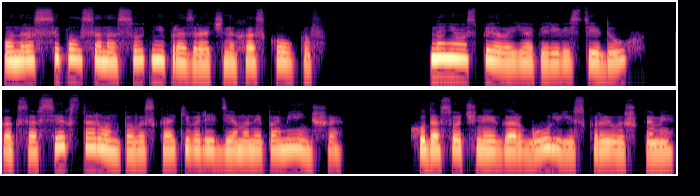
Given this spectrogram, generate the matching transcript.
он рассыпался на сотни прозрачных осколков. Но не успела я перевести дух, как со всех сторон повыскакивали демоны поменьше худосочные горгульи с крылышками,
